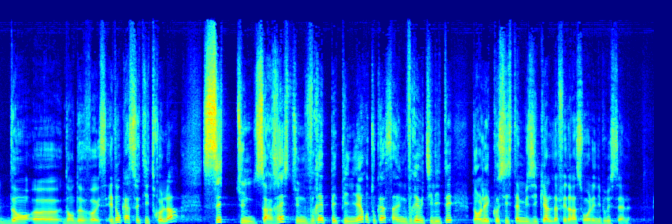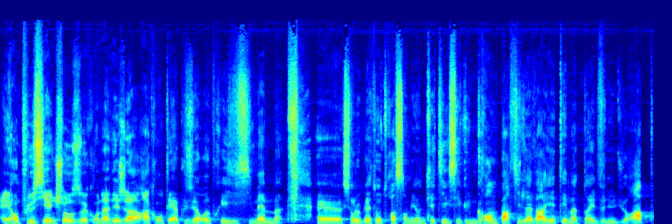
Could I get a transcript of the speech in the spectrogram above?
dans, euh, dans The Voice. Et donc, à ce titre-là, une- ça reste une vraie pépinière, en tout cas, ça a une vraie utilité dans l'écosystème musical de la Fédération Wallonie-Bruxelles. Et en plus, il y a une chose qu'on a déjà racontée à plusieurs reprises ici même euh, sur le plateau de 300 millions de critiques, c'est qu'une grande partie de la variété maintenant est devenue du rap,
